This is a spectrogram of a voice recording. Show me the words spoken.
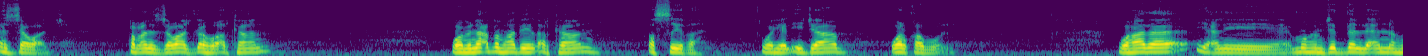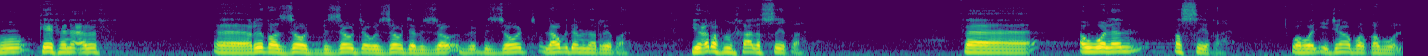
الزواج. طبعا الزواج له أركان ومن أعظم هذه الأركان الصيغة وهي الإيجاب والقبول. وهذا يعني مهم جدا لأنه كيف نعرف آه، رضا الزوج بالزوجة والزوجة بالزوج لا بد من الرضا. يعرف من خلال الصيغة. ف أولا الصيغة وهو الإيجاب والقبول.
